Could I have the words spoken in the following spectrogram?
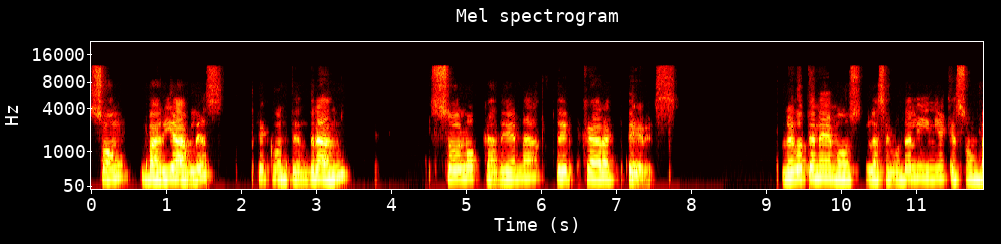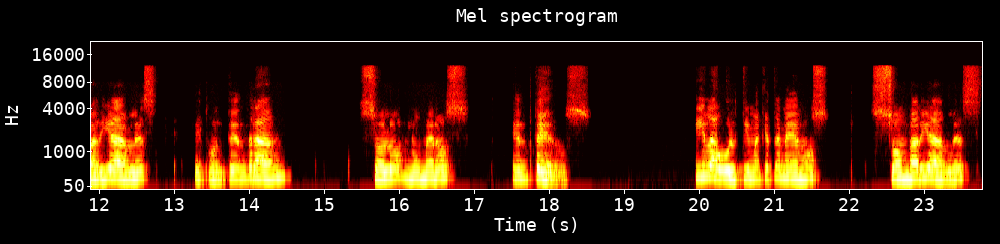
son variables que contendrán solo cadena de caracteres. Luego tenemos la segunda línea que son variables que contendrán solo números enteros. Y la última que tenemos son variables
